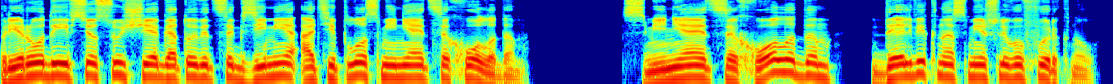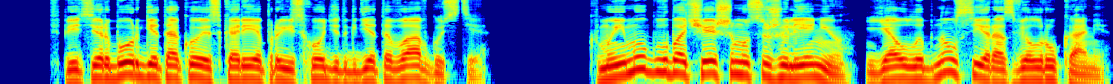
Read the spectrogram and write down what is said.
природа и все сущее готовится к зиме, а тепло сменяется холодом. Сменяется холодом? Дельвик насмешливо фыркнул. В Петербурге такое скорее происходит где-то в августе. К моему глубочайшему сожалению, я улыбнулся и развел руками.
